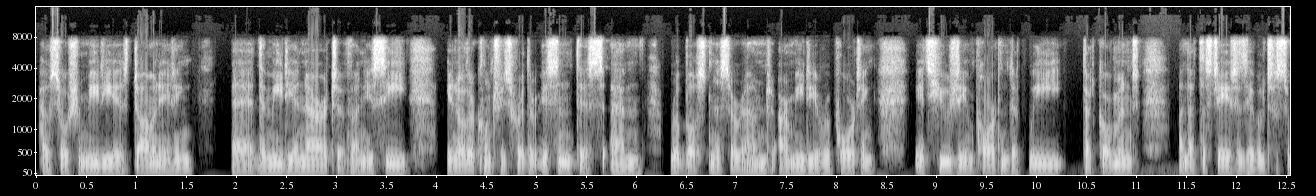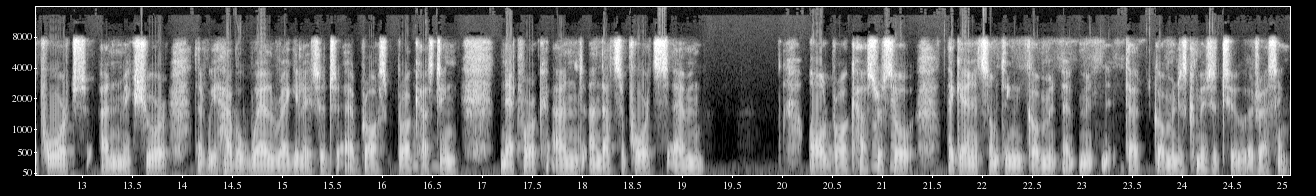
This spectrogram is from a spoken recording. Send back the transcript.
how social media is dominating uh, the media narrative. And you see in other countries where there isn't this um, robustness around our media reporting, it's hugely important that we, that government and that the state is able to support and make sure that we have a well regulated uh, broadcasting network and, and that supports. Um, all broadcasters. Okay. So again, it's something government uh, that government is committed to addressing.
